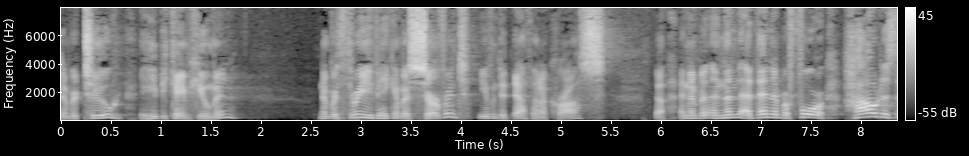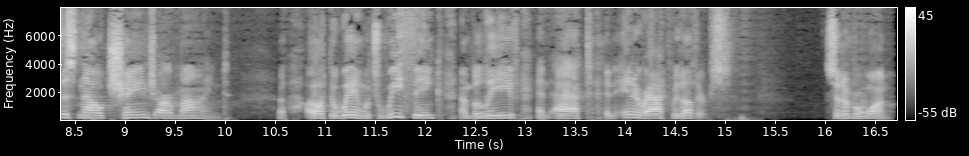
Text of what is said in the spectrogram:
Number two, he became human. Number three, he became a servant, even to death on a cross. Uh, and, number, and, then, and then number four, how does this now change our mind uh, about the way in which we think and believe and act and interact with others? So, number one,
